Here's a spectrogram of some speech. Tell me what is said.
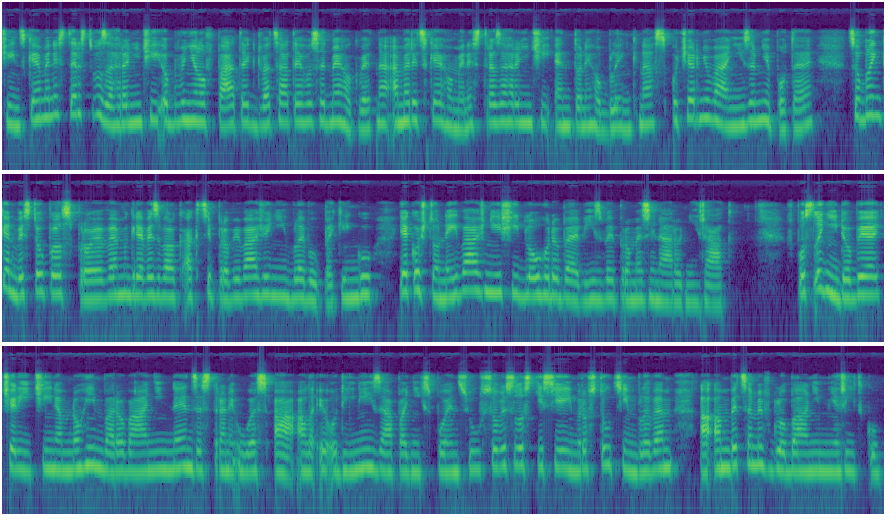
Čínské ministerstvo zahraničí obvinilo v pátek 27. května amerického ministra zahraničí Anthonyho Blinkna z očerňování země poté, co Blinken vystoupil s projevem, kde vyzval k akci pro vyvážení vlivu Pekingu jakožto nejvážnější dlouhodobé výzvy pro mezinárodní řád. V poslední době čelí Čína mnohým varováním nejen ze strany USA, ale i od jiných západních spojenců v souvislosti s jejím rostoucím vlivem a ambicemi v globálním měřítku.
